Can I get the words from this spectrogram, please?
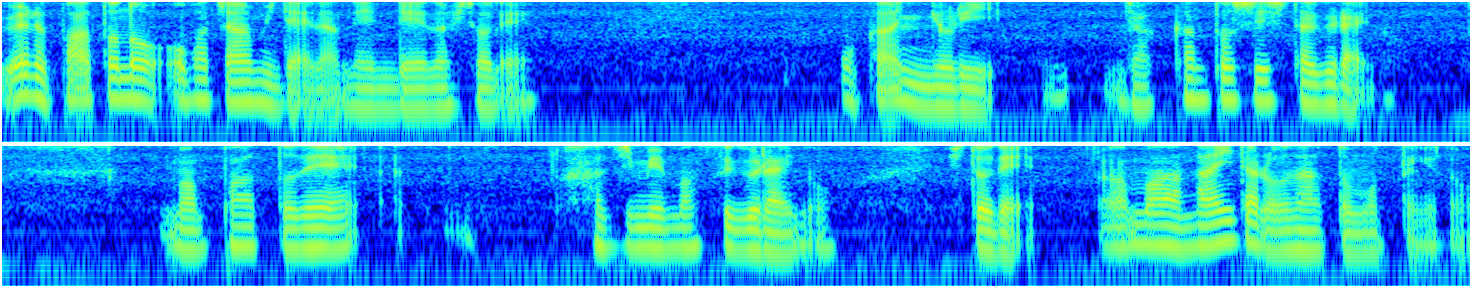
いわゆるパートのおばちゃんみたいな年齢の人でおかんより若干年下ぐらいのまあパートで始めますぐらいの人であまあないだろうなと思ったけど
